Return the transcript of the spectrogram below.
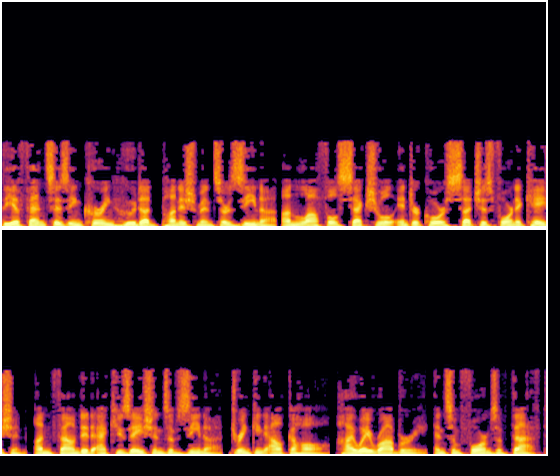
The offences incurring hudud punishments are zina unlawful sexual intercourse such as fornication, unfounded accusations of zina, drinking alcohol, highway robbery, and some forms of theft.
